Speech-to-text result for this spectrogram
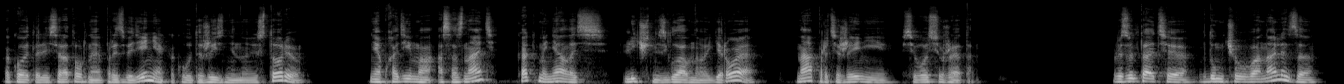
какое-то литературное произведение, какую-то жизненную историю, необходимо осознать, как менялась личность главного героя на протяжении всего сюжета. В результате вдумчивого анализа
